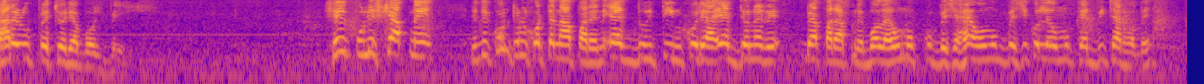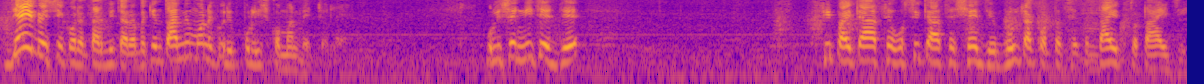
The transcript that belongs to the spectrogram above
গাড়ির উপরে চড়ে বসবেই। সেই পুলিশকে আপনি যদি কন্ট্রোল করতে না পারেন, এক, দুই, তিন করে একজনের ব্যাপারে আপনি বলে অমুক খুব বেশি হ্যাঁ অমুক বেশি করলে অমুকের বিচার হবে। যেই বেশি করে তার বিচার হবে, কিন্তু আমি মনে করি পুলিশ কমান্ডে চলে। পুলিশের নিচের যে সিপাইটা আছে, ওসিটা আছে, সে যে ভুলটা করতেছে, তার দায়িত্বটা আইজি।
